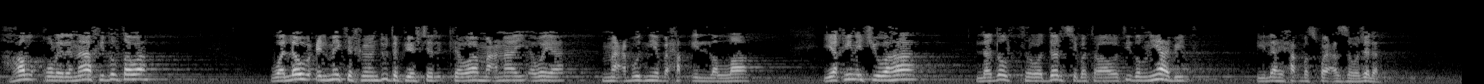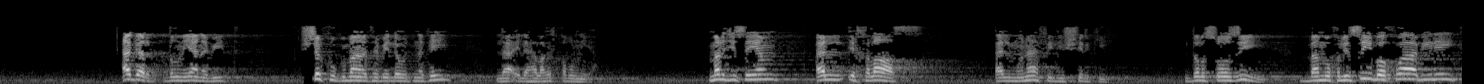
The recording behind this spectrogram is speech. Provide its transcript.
خلق لناخي دلتوا ولو علميك خوندو تبيشتر كوا معناي أويا معبودني بحق إلا الله. وها؟ لدلت ودرس بتواوتي ضل نيابيت إلهي حق بس عز وجل. أجر ضل نيانا بيت شك قمانة بي لو تنكي؟ لا إله إلا الله قبول نية مرجي سيم الإخلاص المنافي للشرك. ضل صوزي بمخلصي بخوا بليت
